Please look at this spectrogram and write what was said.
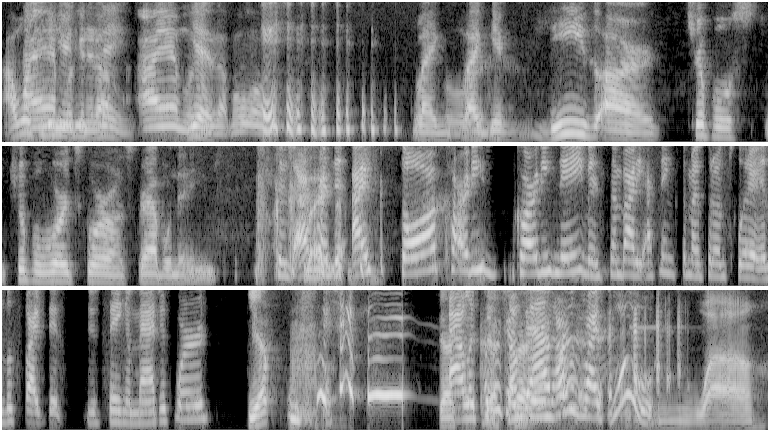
I want I you to am hear looking these it up. I am looking it Yes. up. Hold on. Like, Lord. like if these are triple triple word score on Scrabble names. Because I heard that I saw Cardi's Cardi's name and somebody. I think somebody put on Twitter. It looks like that they're saying a magic word. Yep. That's, Alex or that's right. I was like, whoa. Wow.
